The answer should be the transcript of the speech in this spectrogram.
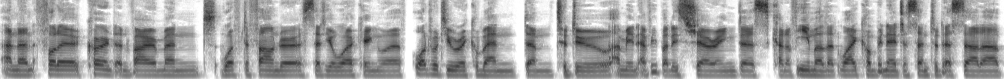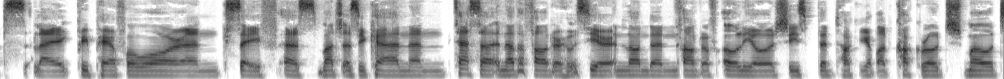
And then for the current environment with the founders that you're working with, what would you recommend them to do? I mean, everybody's sharing this kind of email that Y Combinator sent to their startups, like prepare for war and save as much as you can. And Tessa, another founder who's here in London, founder of Olio, she's been talking about cockroach mode.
